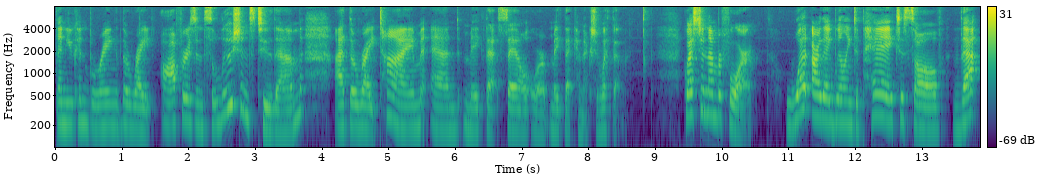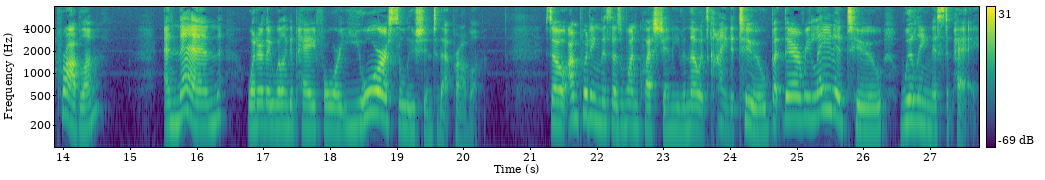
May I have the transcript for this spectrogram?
then you can bring the right offers and solutions to them at the right time and make that sale or make that connection with them. Question number four What are they willing to pay to solve that problem? And then, what are they willing to pay for your solution to that problem? So I'm putting this as one question, even though it's kind of two, but they're related to willingness to pay.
